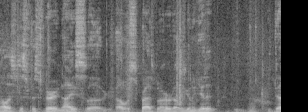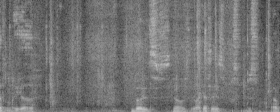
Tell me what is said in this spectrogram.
Well, it's just, it's very nice. Uh, I was surprised when I heard I was gonna get it. Definitely, uh, but it's, you know, it's, like I said, it's just, I'm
